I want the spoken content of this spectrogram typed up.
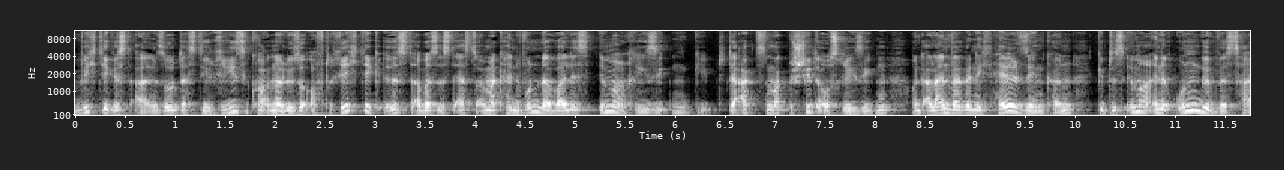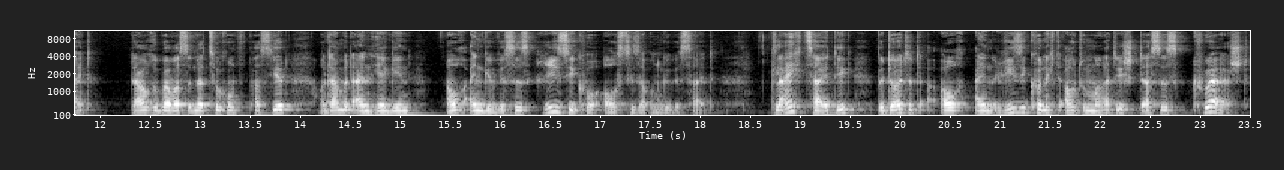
Wichtig ist also, dass die Risikoanalyse oft richtig ist, aber es ist erst einmal kein Wunder, weil es immer Risiken gibt. Der Aktienmarkt besteht aus Risiken und allein weil wir nicht hell sehen können, gibt es immer eine Ungewissheit darüber, was in der Zukunft passiert und damit einhergehend auch ein gewisses Risiko aus dieser Ungewissheit. Gleichzeitig bedeutet auch ein Risiko nicht automatisch, dass es crasht.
